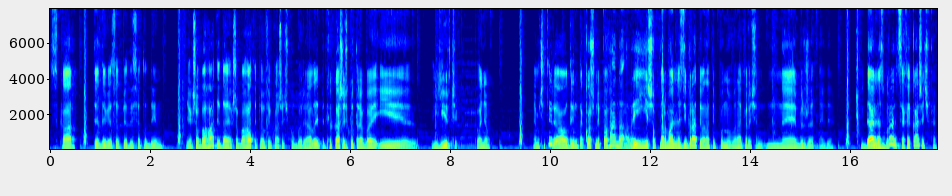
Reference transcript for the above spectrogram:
Скар Т951. Якщо багатий, да, якщо багатий, то хикашечку бери, але під хикашечку треба і гірчик. Поняв? М4А1 також непогана, але її, щоб нормально зібрати, вона, типу, ну, вона, коротше, не бюджетна йде. Ідеальна зброя це хикашечка.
